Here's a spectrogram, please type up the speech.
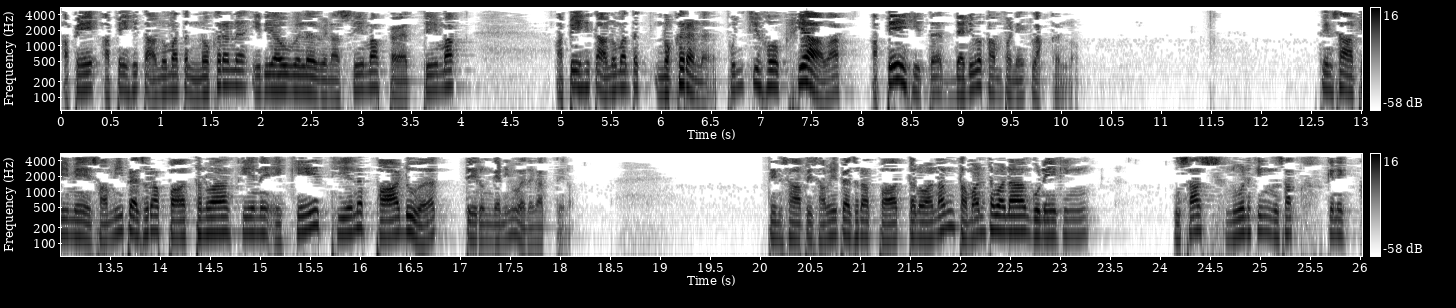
අපේ අපේ හිත අනුමත නොකරන ඉරියව්වල වෙනස් වීමක් පැවැත්වීමක් අපේ හිත අනුමත නොකරන පුංචි හෝ ක්‍රියාවක් අපේ හිත දැඩිව කම්පණයක් ලක් කරනවා. ඒ නිසා අපි මේ සමීප ඇසුරක් පවත්වනවා කියන එකේ තියෙන පාඩුව තේරුම් ගැනීම වැදගත් වෙනවා. ඒ නිසා අපි සමීප ඇසුරක් පවත්වනවා නම් Tamanට වඩා ගුණයකින් උසස් නුවණකින් උසස් කෙනෙක්ව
